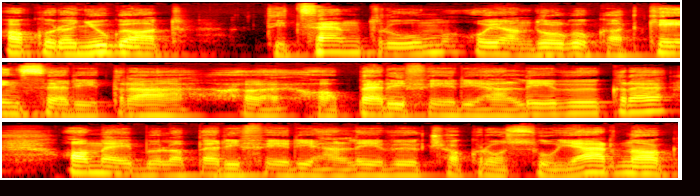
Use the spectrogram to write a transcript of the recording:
akkor a nyugat centrum olyan dolgokat kényszerít rá a periférián lévőkre, amelyből a periférián lévők csak rosszul járnak,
